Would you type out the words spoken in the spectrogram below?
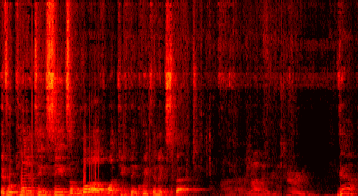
If we're planting seeds of love, what do you think we can expect? Uh, love in return. Yeah,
